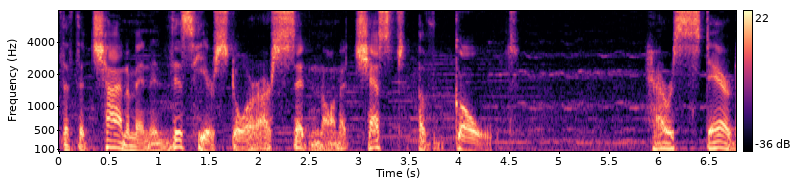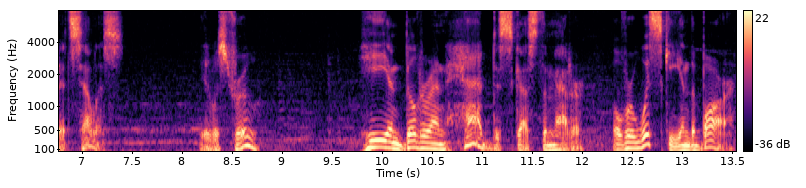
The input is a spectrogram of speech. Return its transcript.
that the Chinamen in this here store are sitting on a chest of gold. Harris stared at Celis. It was true. He and Bilderrain had discussed the matter over whiskey in the bar.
